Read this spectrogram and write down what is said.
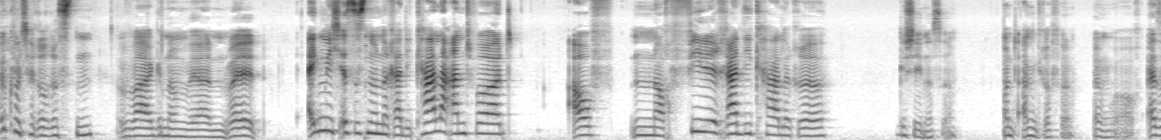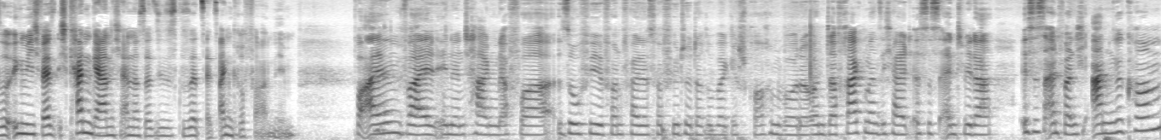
Ökoterroristen wahrgenommen werden. Weil eigentlich ist es nur eine radikale Antwort auf noch viel radikalere Geschehnisse und Angriffe irgendwo auch. Also irgendwie, ich weiß, ich kann gar nicht anders als dieses Gesetz als Angriff wahrnehmen. Vor allem, weil in den Tagen davor so viel von Fridays for Future darüber gesprochen wurde. Und da fragt man sich halt, ist es entweder, ist es einfach nicht angekommen,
